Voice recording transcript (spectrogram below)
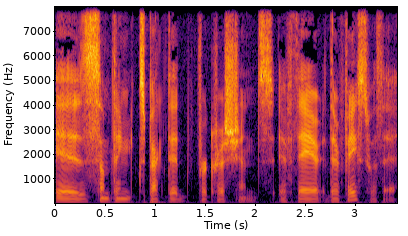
is something expected for Christians if they they're faced with it.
